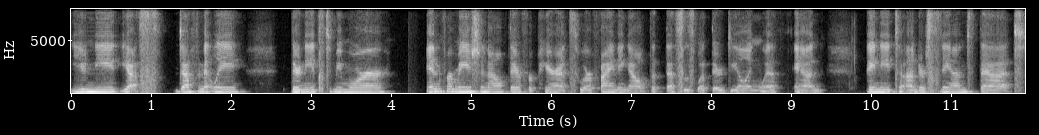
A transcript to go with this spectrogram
you need, yes, definitely there needs to be more information out there for parents who are finding out that this is what they're dealing with and they need to understand that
